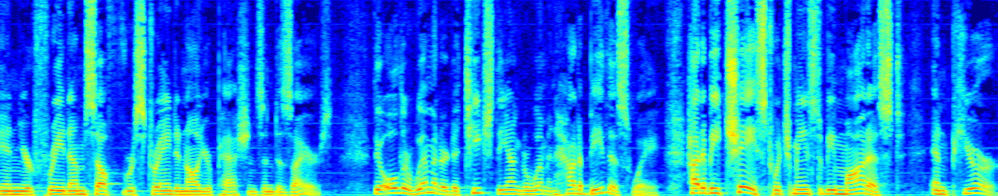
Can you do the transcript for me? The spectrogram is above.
in your freedom, self restrained in all your passions and desires. The older women are to teach the younger women how to be this way, how to be chaste, which means to be modest and pure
